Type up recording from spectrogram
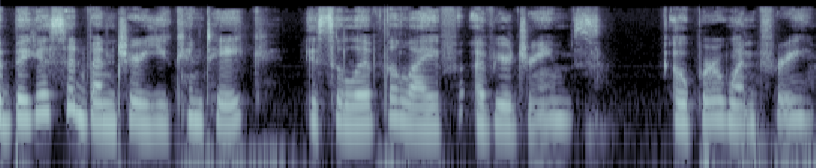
The biggest adventure you can take is to live the life of your dreams. Oprah Winfrey.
